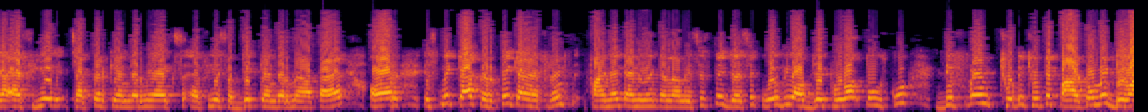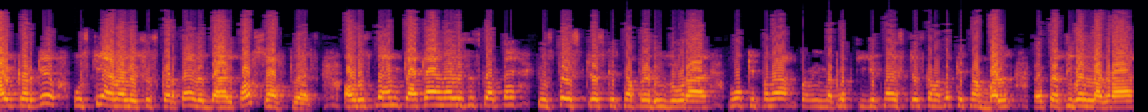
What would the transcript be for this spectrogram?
या एफए चैप्टर के अंदर में या एफ़ सब्जेक्ट के अंदर में आता है। और इसमें क्या करते, क्या है फ्रेंड्स फाइनेट एलिमेंट एनालिसिस में जैसे कोई भी ऑब्जेक्ट होगा तो उसको डिफरेंट छोटे छोटे पार्टों में डिवाइड करके उसकी एनालिसिस करते हैं with the help of software और उसमें हम क्या क्या एनालिसिस करते हैं कि उस पर स्ट्रेस कितना प्रोड्यूस हो रहा है, वो कितना मतलब कि कितना स्ट्रेस का मतलब कितना बल, प्रतिबल लग रहा है,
